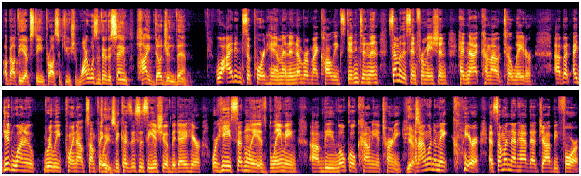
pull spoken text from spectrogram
about the Epstein prosecution. Why wasn't there the same high dudgeon then? Well, I didn't support him, and a number of my colleagues didn't. And then some of this information had not come out till later. Uh, but I did want to really point out something Please. because this is the issue of the day here, where he suddenly is blaming um, the local county attorney. Yes. And I want to make clear, as someone that had that job before,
